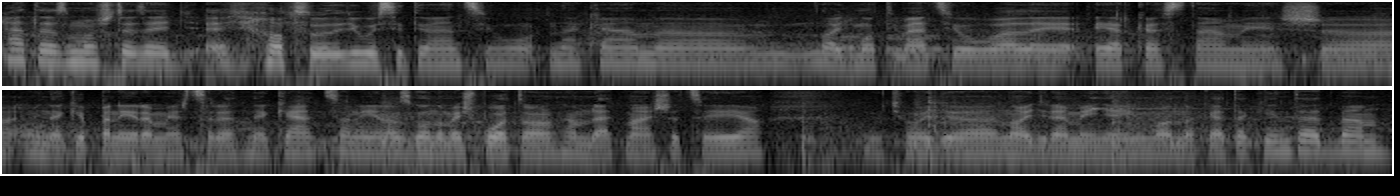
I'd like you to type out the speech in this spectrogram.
Hát ez most ez egy, egy abszolút egy új szituáció nekem. Nagy motivációval érkeztem, és mindenképpen éremért szeretnék játszani. Én azt gondolom, hogy sportolónak nem lehet más a célja, úgyhogy nagy reményeim vannak e tekintetben.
